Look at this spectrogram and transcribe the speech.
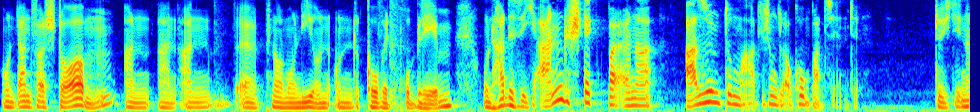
und dann verstorben an, an, an äh, Pneumonie und, und Covid-Problemen und hatte sich angesteckt bei einer asymptomatischen Glaukompatientin durch den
